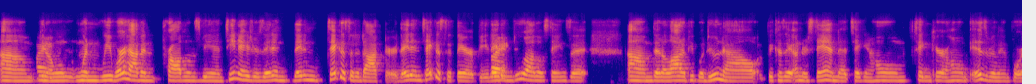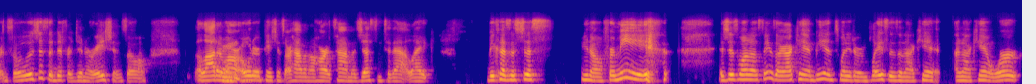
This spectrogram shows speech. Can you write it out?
um right. you know when, when, we were having problems being teenagers they didn't they didn't take us to the doctor they didn't take us to therapy they right. didn't do all those things that um that a lot of people do now because they understand that taking home taking care of home is really important so it was just a different generation so a lot of right. our older patients are having a hard time adjusting to that like because it's just you know for me it's just one of those things like i can't be in 20 different places and i can't and i can't work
